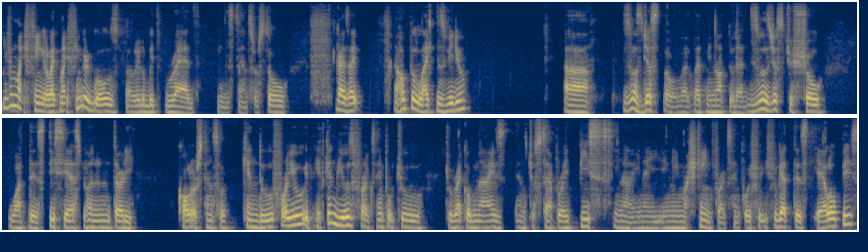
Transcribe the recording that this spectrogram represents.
even my finger, like my finger goes a little bit red in the sensor. So guys, I I hope you like this video. Uh, this was just, oh, let, let, me not do that. This was just to show what this TCS 230 color sensor can do for you. It, it can be used, for example, to to recognize and to separate pieces in a, in a, in a machine, for example. If you, if you get this yellow piece,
